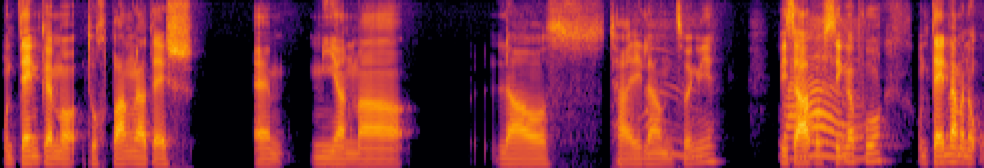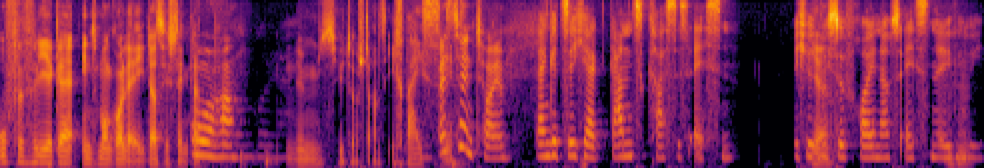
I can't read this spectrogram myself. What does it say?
Und dann gehen wir durch Bangladesch, ähm, Myanmar, Laos, Thailand, so Ah. irgendwie. Bis ab auf Wow. Singapur. Und dann werden wir noch rauffliegen in die Mongolei. Das ist dann, glaube Oha. ich, nicht im Südostasien. Ich weiß es Es nicht. sind toll. Dann gibt es sicher ganz krasses Essen. Ich würde Ja. mich so freuen aufs Essen Mhm. irgendwie.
